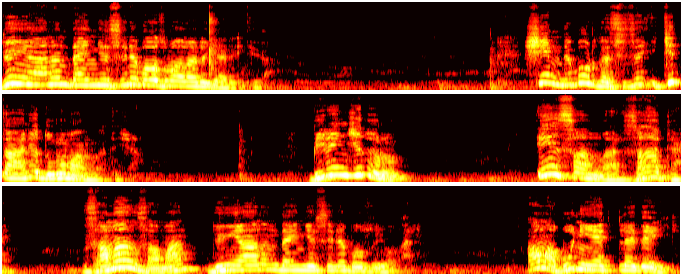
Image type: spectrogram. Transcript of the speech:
dünyanın dengesini bozmaları gerekiyor. Şimdi burada size iki tane durum anlatacağım. Birinci durum insanlar zaten zaman zaman dünyanın dengesini bozuyorlar. Ama bu niyetle değil.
